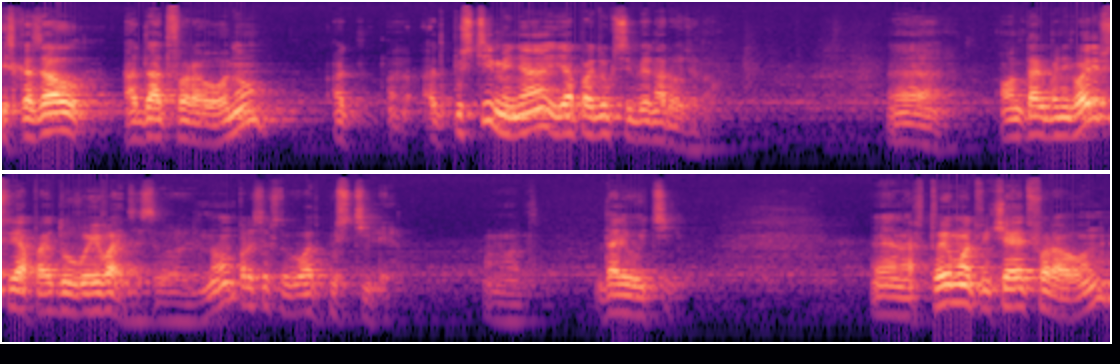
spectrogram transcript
и сказал Адат фараону, отпусти меня, я пойду к себе на родину. Э, он так бы не говорит, что я пойду воевать за свою родину, но он просил, чтобы его отпустили. Вот. Дали уйти. Э, на что ему отвечает фараон.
